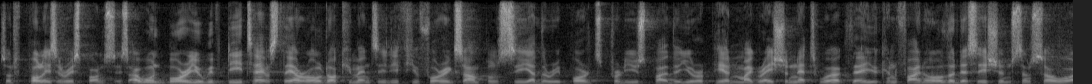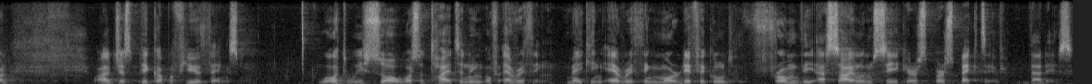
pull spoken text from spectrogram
sort of policy responses. I won't bore you with details, they are all documented. If you, for example, see other reports produced by the European Migration Network, there you can find all the decisions and so on. I'll just pick up a few things. What we saw was a tightening of everything, making everything more difficult from the asylum seeker's perspective, that is.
